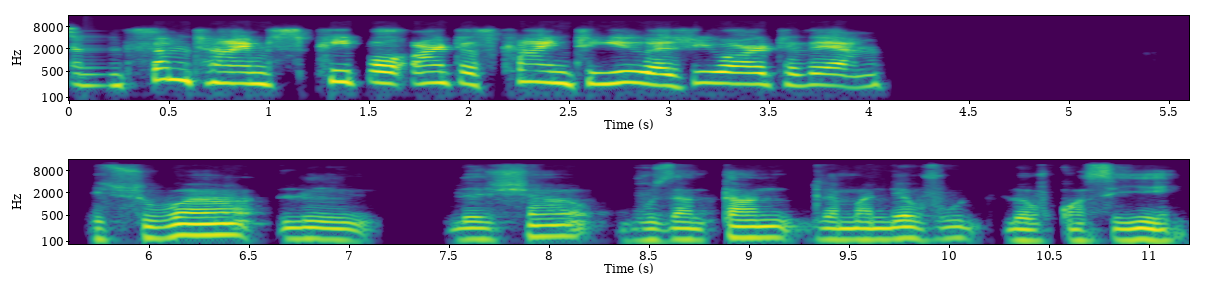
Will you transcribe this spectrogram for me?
And sometimes people aren't as kind to you as you are to them. Et souvent, le, les gens vous entendent de la manière vous leur conseillez.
